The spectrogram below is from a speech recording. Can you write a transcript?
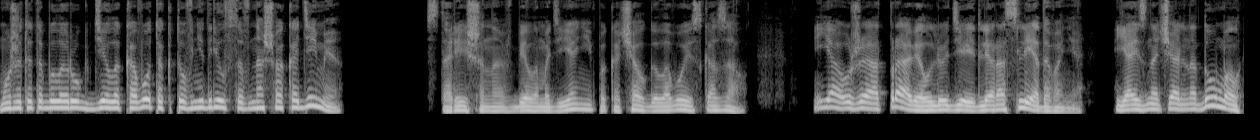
Может, это было рук дело кого-то, кто внедрился в нашу академию? Старейшина в белом одеянии покачал головой и сказал. «Я уже отправил людей для расследования. Я изначально думал,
